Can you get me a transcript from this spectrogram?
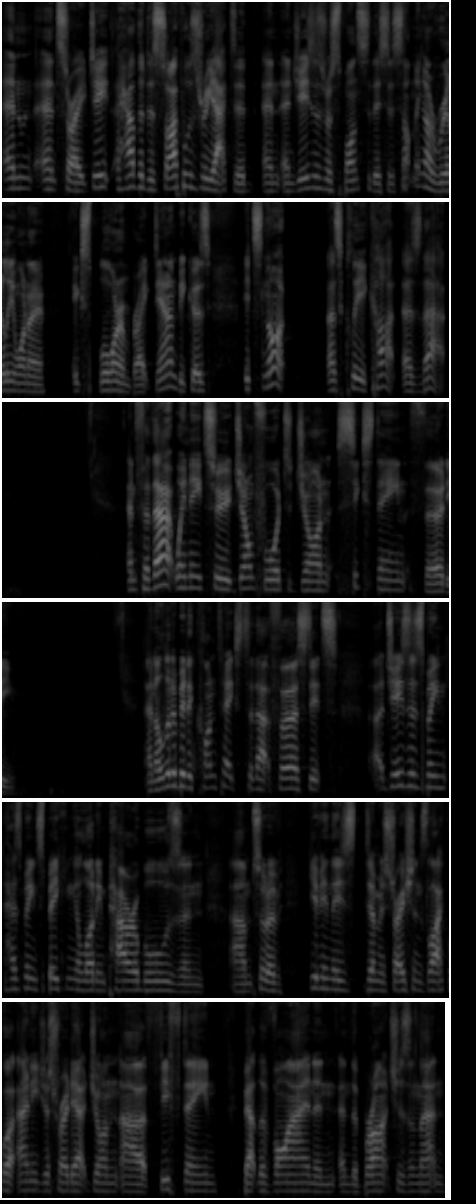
and, and sorry, how the disciples reacted and, and Jesus' response to this is something I really want to explore and break down because it's not as clear cut as that. And for that, we need to jump forward to John 16 30. And a little bit of context to that first, it's uh, Jesus been, has been speaking a lot in parables and um, sort of giving these demonstrations like what Annie just read out, John uh, 15, about the vine and, and the branches and that. And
